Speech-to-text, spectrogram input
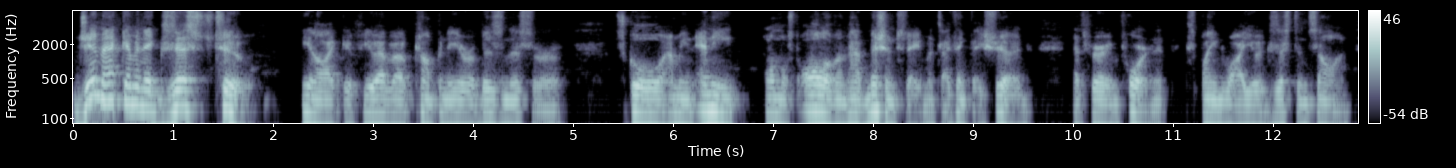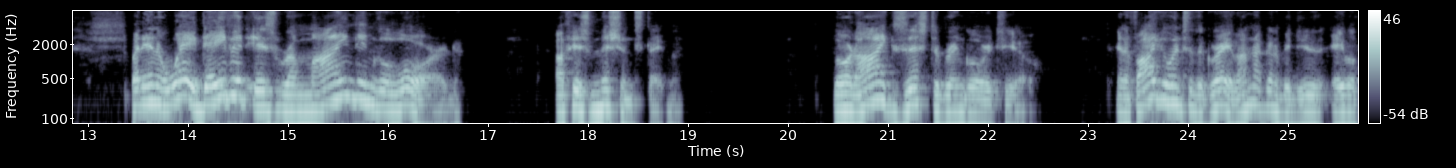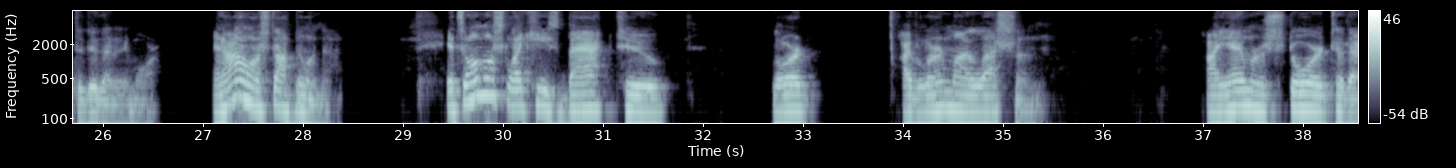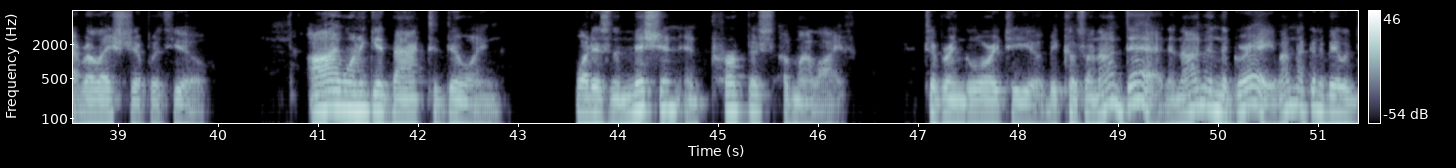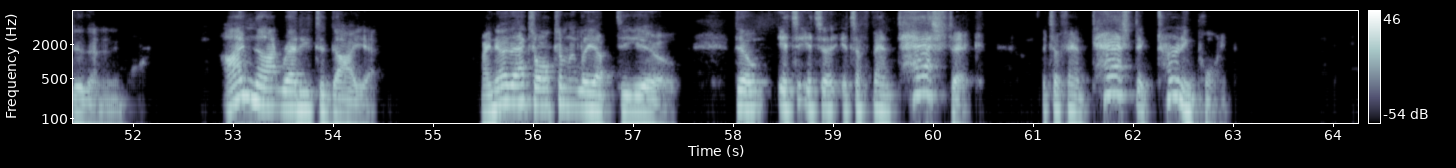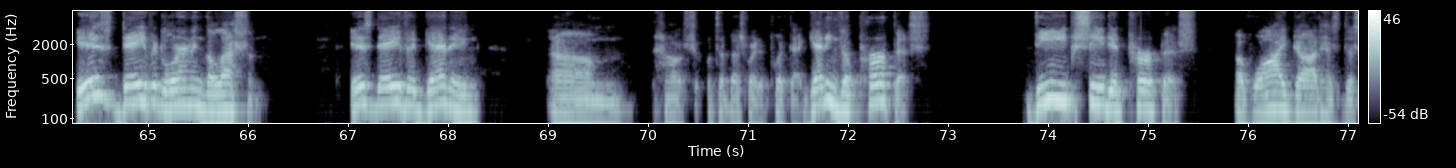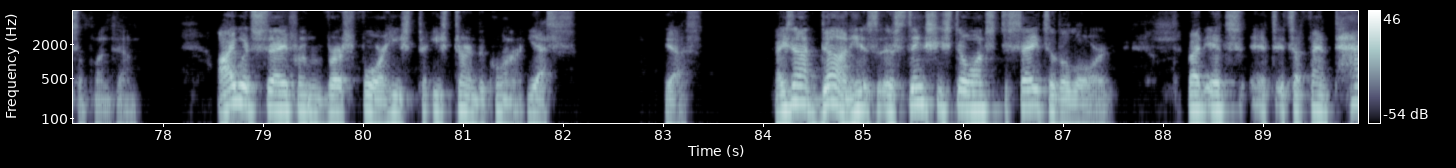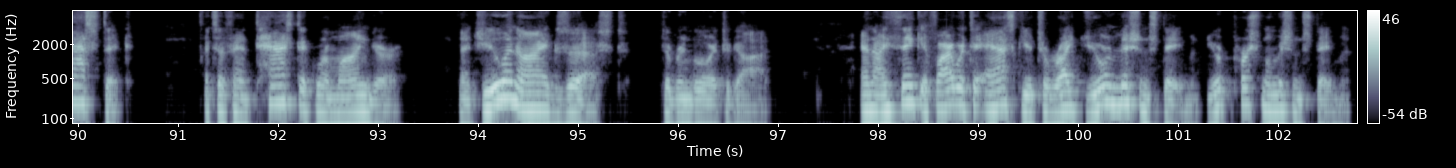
Jim Eckerman exists too. You know, like if you have a company or a business or a school, I mean, any almost all of them have mission statements. I think they should. That's very important. Explained why you exist and so on. But in a way, David is reminding the Lord of his mission statement. Lord, I exist to bring glory to you. And if I go into the grave, I'm not going to be do, able to do that anymore. And I don't want to stop doing that. It's almost like he's back to, Lord, I've learned my lesson. I am restored to that relationship with you. I want to get back to doing what is the mission and purpose of my life to bring glory to you. Because when I'm dead and I'm in the grave, I'm not going to be able to do that anymore. I'm not ready to die yet. I know that's ultimately up to you. So it's it's a it's a fantastic, it's a fantastic turning point. Is David learning the lesson? Is David getting um, how what's the best way to put that? Getting the purpose, deep-seated purpose of why God has disciplined him. I would say from verse four, he's he's turned the corner. Yes, yes. Now, he's not done. He's, there's things he still wants to say to the Lord, but it's it's it's a fantastic, it's a fantastic reminder that you and I exist to bring glory to God. And I think if I were to ask you to write your mission statement, your personal mission statement,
